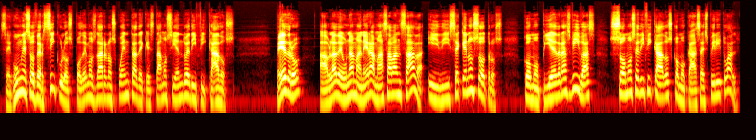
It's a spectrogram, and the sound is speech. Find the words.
Según esos versículos podemos darnos cuenta de que estamos siendo edificados. Pedro habla de una manera más avanzada y dice que nosotros, como piedras vivas, somos edificados como casa espiritual.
